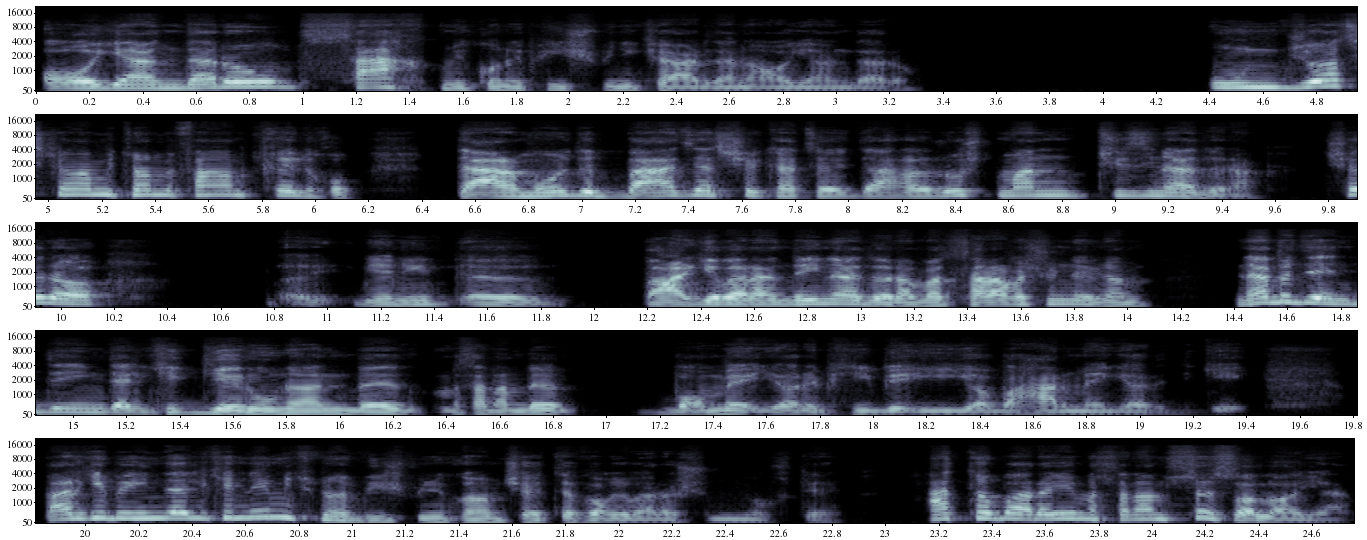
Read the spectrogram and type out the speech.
آینده رو سخت می‌کنه پیش بینی کردن آینده رو. اونجاست که من می‌تونم بفهمم که خیلی خوب. در مورد بعضی از شرکت های در حال رشد من چیزی ندارم. چرا؟ یعنی برگ برنده ای ندارم و طرفشون نمی‌دونم. نه به این دلیل که گرونن به مثلا به با معیار پی بی ای یا با هر معیار دیگه بلکه به این دلیل که نمی‌تونم پیش بینی کنم چه اتفاقی براشون میفته حتی برای مثلا سه سال آینده.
